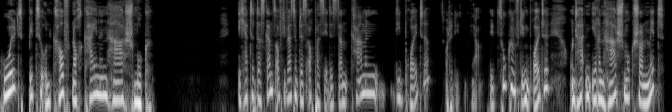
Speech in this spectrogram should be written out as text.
holt bitte und kauft noch keinen Haarschmuck. Ich hatte das ganz oft, ich weiß nicht, ob das auch passiert ist, dann kamen die Bräute oder die, ja, die zukünftigen Bräute und hatten ihren Haarschmuck schon mit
